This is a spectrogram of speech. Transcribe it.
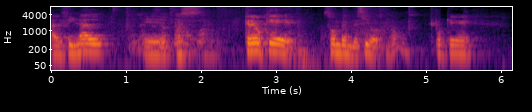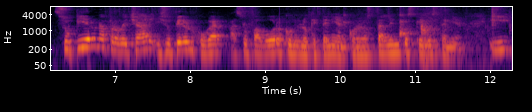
al final, eh, pues creo que son bendecidos, ¿no? Porque supieron aprovechar y supieron jugar a su favor con lo que tenían, con los talentos que ellos tenían. Y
